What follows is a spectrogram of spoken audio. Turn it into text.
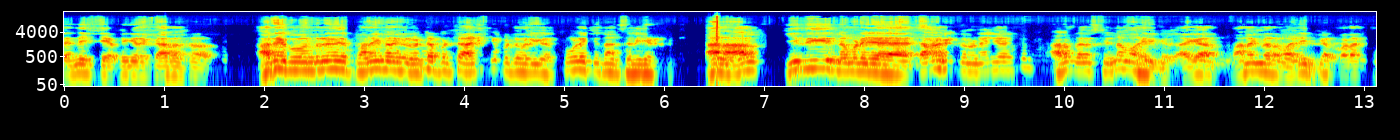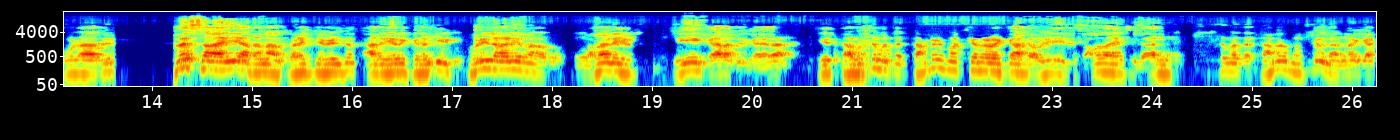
தென்னைக்கு அப்படிங்கிற காரணத்தினால் அதே போன்று பனை மரங்கள் வெட்டப்பட்டு அழிக்கப்பட்டு வருகிற சூளைக்கு தான் செல்கிறது. ஆனால் இது நம்முடைய தமிழகத்தினுடைய அரச சின்னமாக இருக்கிறது. ஐயா மனைமரம் அழிக்கப்படக்கூடாது. விவசாயி அதனால் பிழைக்க வேண்டும். அதை இருக்க நம்பி தொழிலாளியும் அதானிகள் காரணத்திற்காக ஒட்டுமொத்த தமிழ் மக்களுக்காக வழி சமுதாயத்தில் அல்ல ஒட்டுமொத்த தமிழ் மக்கள் நன்மைக்காக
